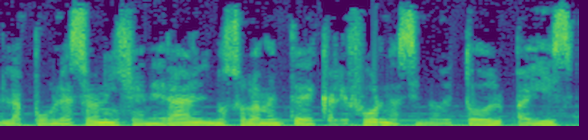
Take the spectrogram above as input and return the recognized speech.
la población en general, no solamente de California, sino de todo el país,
